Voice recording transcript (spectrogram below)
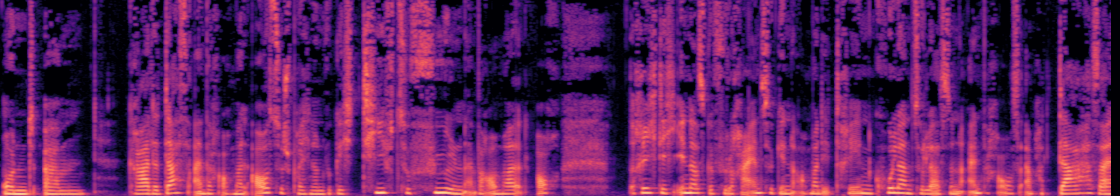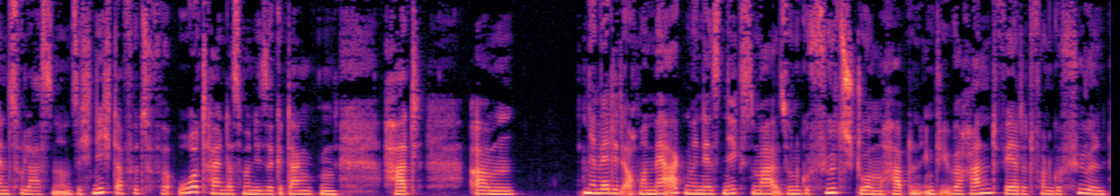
Und ähm, gerade das einfach auch mal auszusprechen und wirklich tief zu fühlen, einfach auch mal auch richtig in das Gefühl reinzugehen, auch mal die Tränen kullern zu lassen und einfach aus einfach da sein zu lassen und sich nicht dafür zu verurteilen, dass man diese Gedanken hat. Ähm, dann werdet ihr auch mal merken, wenn ihr das nächste Mal so einen Gefühlssturm habt und irgendwie überrannt werdet von Gefühlen,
